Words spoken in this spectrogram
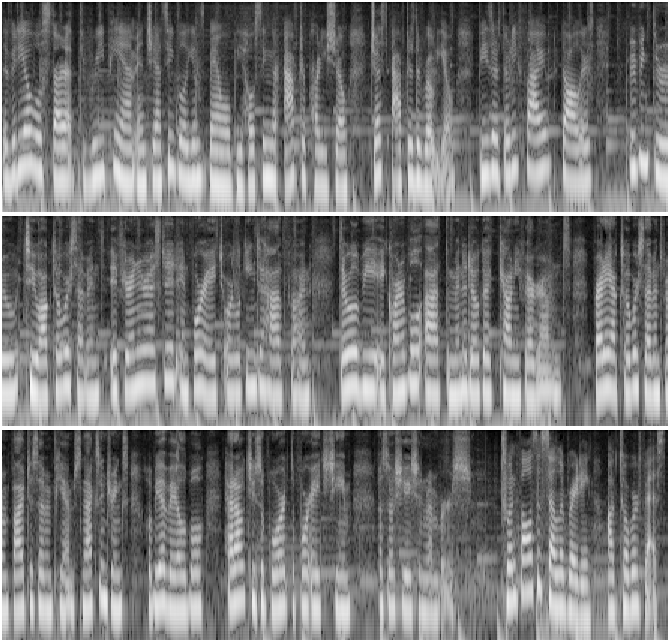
The video will start at 3 p.m. and Chancey Williams Band will be hosting their after party show just after the rodeo. Fees are $35. Moving through to October 7th, if you're interested in 4 H or looking to have fun, there will be a carnival at the Minidoka County Fairgrounds Friday, October 7th from 5 to 7 p.m. Snacks and drinks will be available. Head out to support the 4 H Team Association members. Twin Falls is celebrating Oktoberfest.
